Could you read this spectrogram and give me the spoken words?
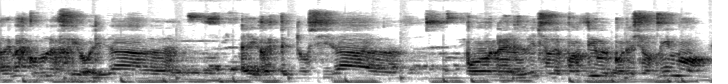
además con una frivolidad e irrespetuosidad por el hecho deportivo y por ellos mismos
